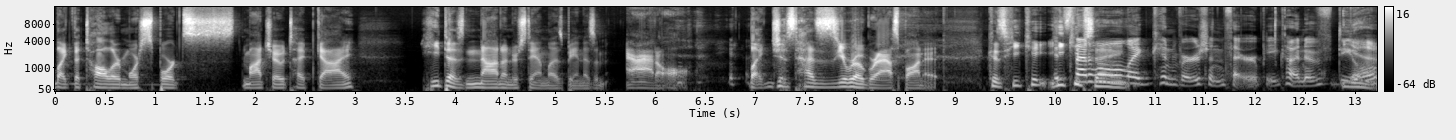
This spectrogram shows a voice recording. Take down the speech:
like the taller more sports macho type guy he does not understand lesbianism at all like just has zero grasp on it because he ke- he it's keeps that saying whole like conversion therapy kind of deal Yeah.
